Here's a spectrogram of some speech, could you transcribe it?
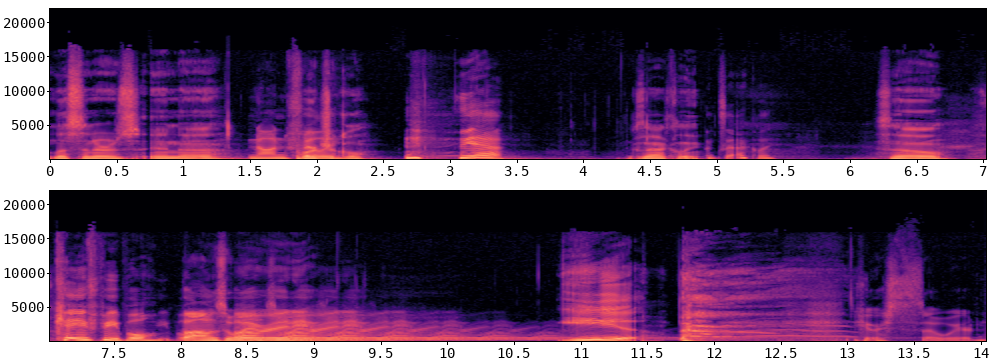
listeners in uh, Non Philly. Portugal. Yeah, Exactly. exactly. So. Cavepeople. Bombs away radio. Yeah. You're so weird.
